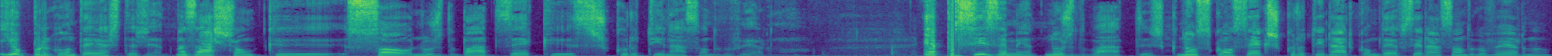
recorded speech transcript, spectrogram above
E eu pergunto a esta gente, mas acham que só nos debates é que se escrutina a ação do governo? É precisamente nos debates que não se consegue escrutinar como deve ser a ação do governo.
